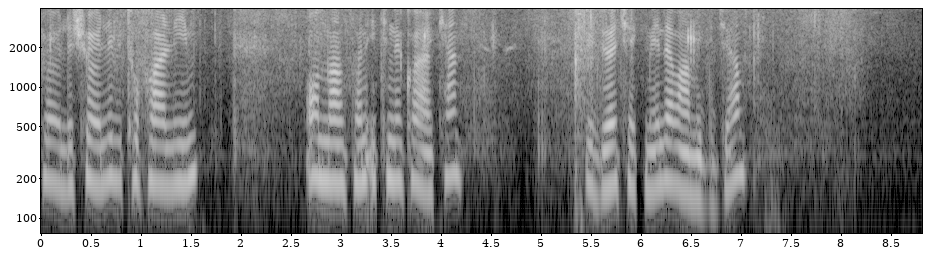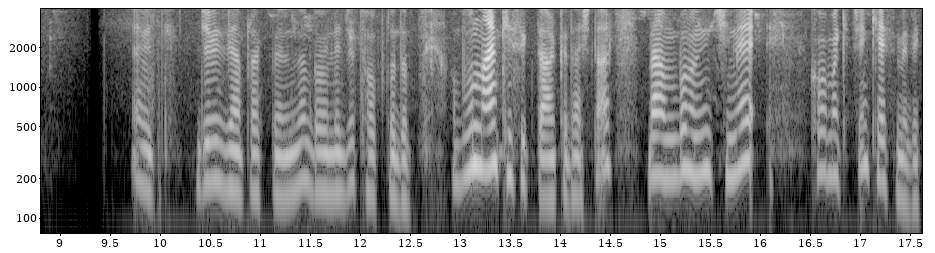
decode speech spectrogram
şöyle şöyle bir toparlayayım. Ondan sonra içine koyarken videoya çekmeye devam edeceğim. Evet ceviz yapraklarını böylece topladım. Bunlar kesikti arkadaşlar. Ben bunun içine koymak için kesmedik.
